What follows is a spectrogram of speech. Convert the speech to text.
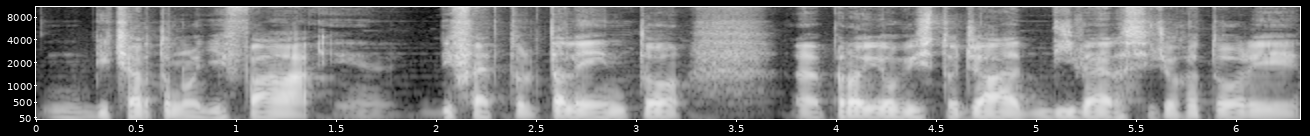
di certo non gli fa eh, difetto il talento, eh, però io ho visto già diversi giocatori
